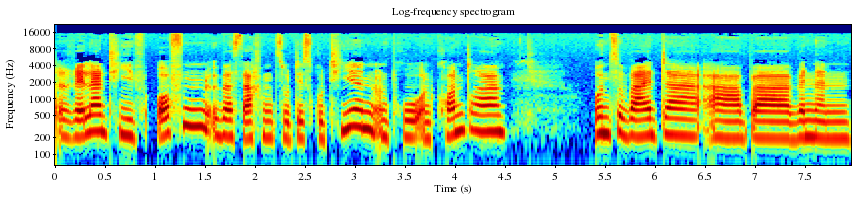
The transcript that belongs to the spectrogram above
relativ offen, über Sachen zu diskutieren und Pro und Contra und so weiter. Aber wenn dann,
